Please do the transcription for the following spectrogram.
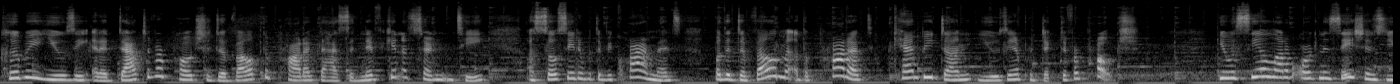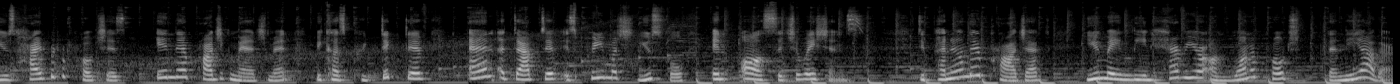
could be using an adaptive approach to develop the product that has significant uncertainty associated with the requirements, but the development of the product can be done using a predictive approach. You will see a lot of organizations use hybrid approaches in their project management because predictive and adaptive is pretty much useful in all situations. Depending on their project, you may lean heavier on one approach than the other.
